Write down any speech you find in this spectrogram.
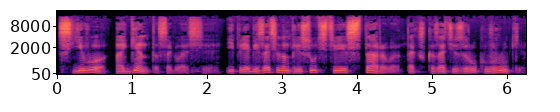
с его агента согласия и при обязательном присутствии старого, так сказать, из рук в руки.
